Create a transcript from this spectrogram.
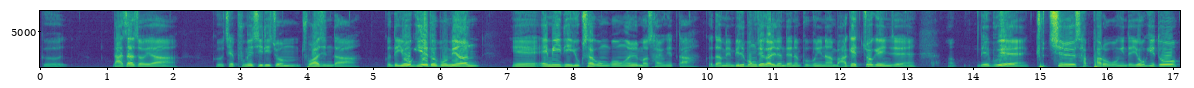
그 낮아져야 그 제품의 질이 좀 좋아진다. 근데 여기에도 보면 예, MED 6400을 뭐 사용했다. 그 다음에 밀봉제 관련되는 부분이나 마개 쪽에 이제 어, 내부에 Q74850인데 여기도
